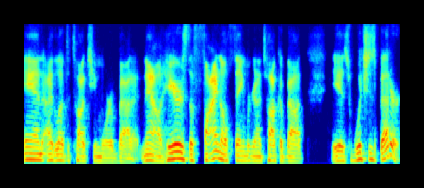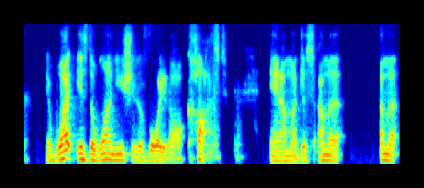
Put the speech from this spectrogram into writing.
and I'd love to talk to you more about it. Now, here's the final thing we're going to talk about is which is better and what is the one you should avoid at all cost. And I'm gonna just I'm gonna I'm gonna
